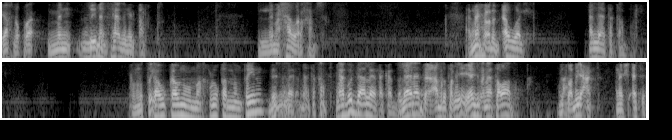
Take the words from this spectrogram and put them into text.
يخلق من طينة هذه الأرض لمحاور خمسة. المحور الأول ألا يتكبر من الطين. كو- كونه مخلوقا من طين؟ لا لا يتكبر لابد ألا يتكبر. لا لا ده أمر طبيعي يجب أن يتواضع نعم. بطبيعة نشأته.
